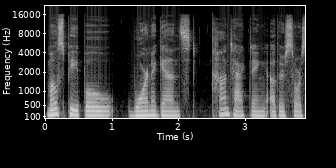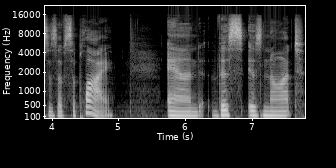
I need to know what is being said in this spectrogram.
most people warn against contacting other sources of supply, and this is not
